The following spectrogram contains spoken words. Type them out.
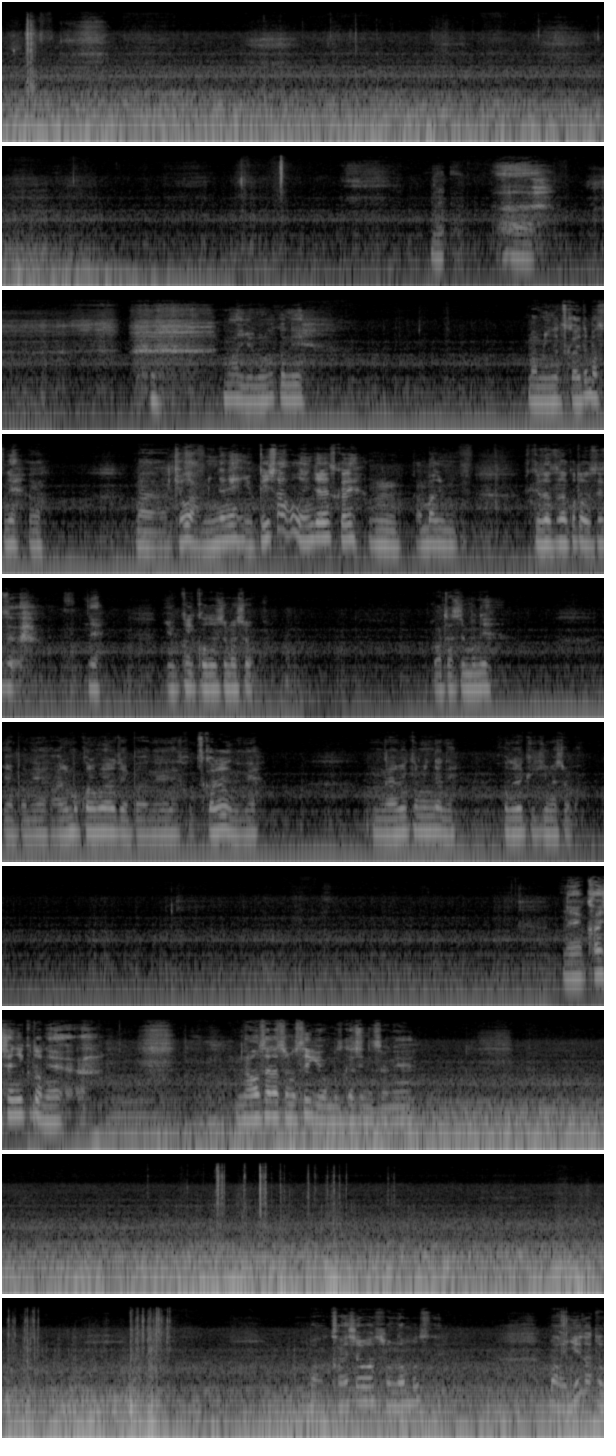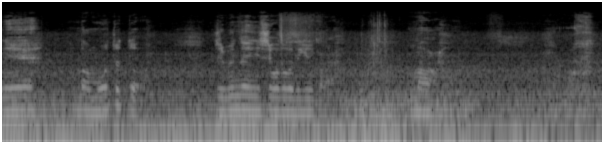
ああまあ世の中ね。まあみんな疲れてますね。うん。まあ今日はみんなねゆっくりした方がいいんじゃないですかね。うん。あんまり複雑なことをせずね。ゆっくり行動しましょう。私もねやっぱねあれもこれもやるとやっぱね疲れるんでね。なるべくみんなね程よく行きましょう。ね会社に行くとねなおさらその制御が難しいんですよね。まあ会社はそんなもんですね。まあ家だとねまあもうちょっと自分なりに仕事ができるからまあ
